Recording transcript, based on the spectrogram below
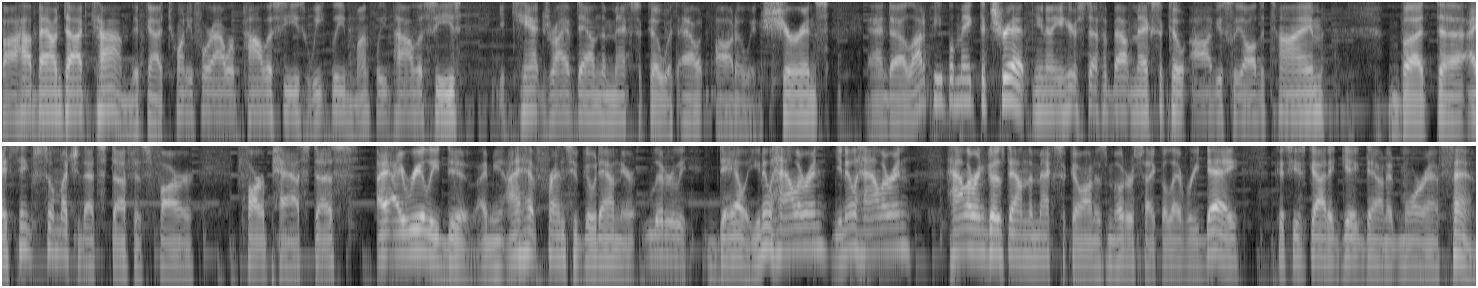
BajaBound.com. They've got 24 hour policies, weekly, monthly policies. You can't drive down to Mexico without auto insurance. And uh, a lot of people make the trip. You know, you hear stuff about Mexico obviously all the time, but uh, I think so much of that stuff is far, far past us. I, I, really do. I mean, I have friends who go down there literally daily. You know Halloran? You know Halloran? Halloran goes down to Mexico on his motorcycle every day because he's got a gig down at More FM.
